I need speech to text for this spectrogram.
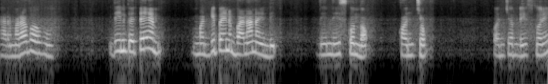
కర్మరా బాబు. దీనికైతే మగ్గిపోయిన బనానా అండి. దీన్ని తీసుకుందాం. కొంచెం కొంచెం తీసుకొని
